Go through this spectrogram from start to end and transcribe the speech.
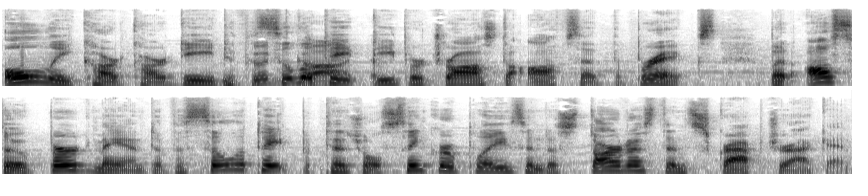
only Card Car D to Good facilitate God. deeper draws to offset the bricks, but also Birdman to facilitate potential synchro plays into Stardust and Scrap Dragon,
